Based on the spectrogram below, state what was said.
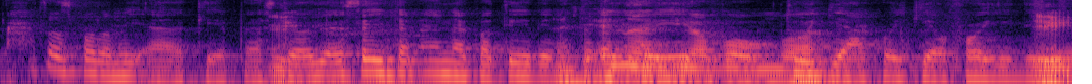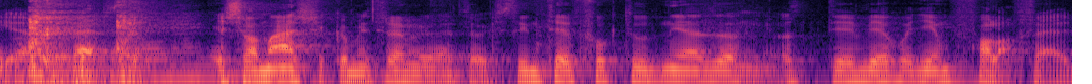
Hát az valami elképesztő. Igen. Szerintem ennek a tévének Egy a tudják, hogy ki a fai Igen, persze. És a másik, amit remélhetőleg szintén fog tudni, az a, a tévé, hogy én falafel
